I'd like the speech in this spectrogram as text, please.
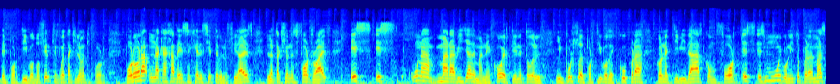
deportivo, 250 kilómetros por, por hora, una caja DSG de 7 velocidades, la tracción es 4Drive. Es, es una maravilla de manejo, él tiene todo el impulso deportivo de Cupra, conectividad, confort, es, es muy bonito, pero además,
